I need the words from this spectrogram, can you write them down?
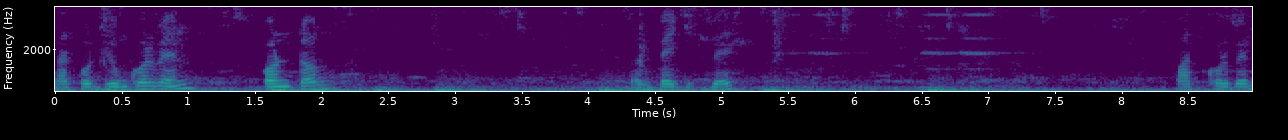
তারপর জুম করবেন কন্ট্রোল প্লাস ব্যাক স্পেস পাত করবেন।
